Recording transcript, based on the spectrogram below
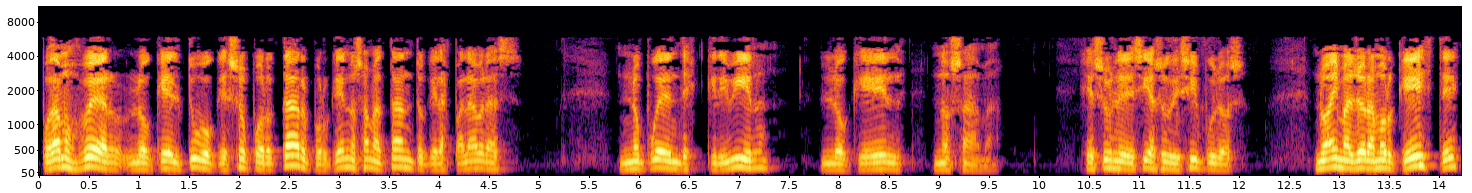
podamos ver lo que Él tuvo que soportar, porque Él nos ama tanto que las palabras no pueden describir lo que Él nos ama. Jesús le decía a sus discípulos, no hay mayor amor que este,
